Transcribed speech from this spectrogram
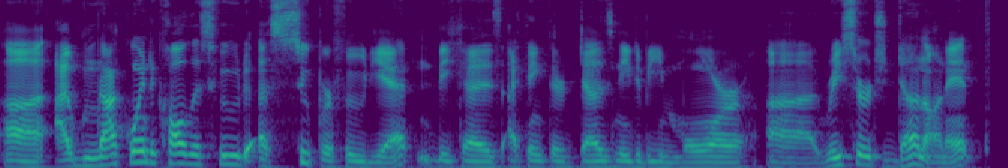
Uh, I'm not going to call this food a superfood yet because I think there does need to be more uh, research done on it.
